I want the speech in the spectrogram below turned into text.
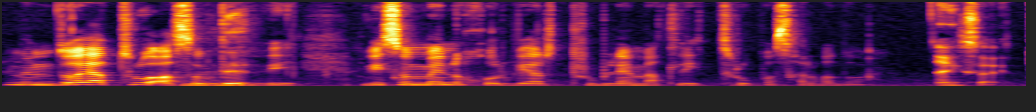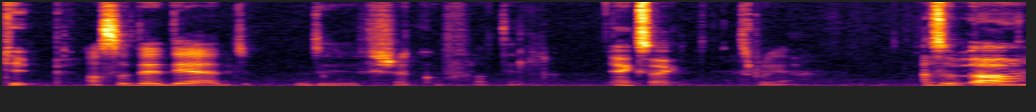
Men då jag tror alltså, det- vi, vi som människor vi har ett problem med att lite tro på oss själva då. Exakt, typ. Alltså det är det du, du försöker komma till, Exakt. tror jag. Alltså, ja,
